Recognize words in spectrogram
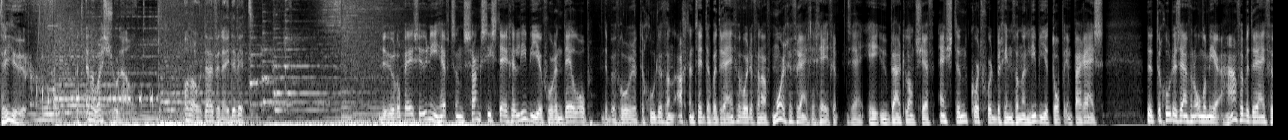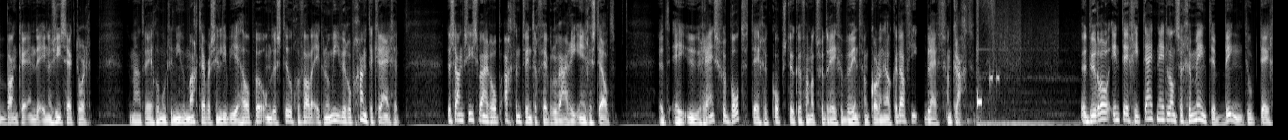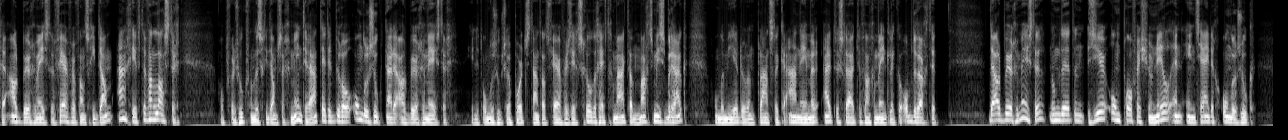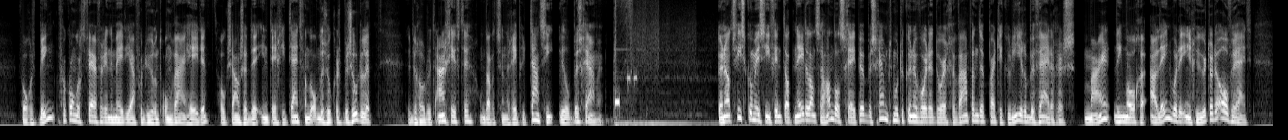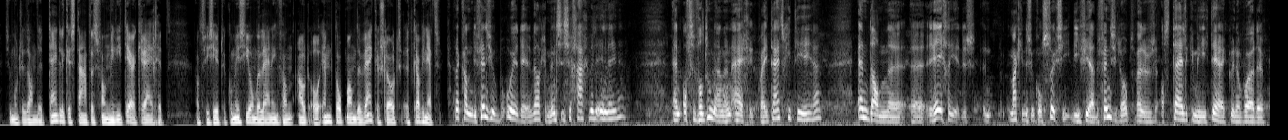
3 uur. Het NOS-journaal. Onno Duivené de Wit. De Europese Unie heft zijn sancties tegen Libië voor een deel op. De bevroren tegoeden van 28 bedrijven worden vanaf morgen vrijgegeven, zei EU-buitenlandchef Ashton kort voor het begin van een Libië-top in Parijs. De tegoeden zijn van onder meer havenbedrijven, banken en de energiesector. De maatregel moet de nieuwe machthebbers in Libië helpen om de stilgevallen economie weer op gang te krijgen. De sancties waren op 28 februari ingesteld. Het EU-reisverbod tegen kopstukken van het verdreven bewind van kolonel Gaddafi blijft van kracht. Het bureau Integriteit Nederlandse Gemeente, Bing, doet tegen oud-burgemeester Verver van Schiedam aangifte van laster. Op verzoek van de Schiedamse gemeenteraad deed het bureau onderzoek naar de oud-burgemeester. In het onderzoeksrapport staat dat Verver zich schuldig heeft gemaakt aan machtsmisbruik, onder meer door een plaatselijke aannemer uit te sluiten van gemeentelijke opdrachten. De oud-burgemeester noemde het een zeer onprofessioneel en eenzijdig onderzoek. Volgens Bing verkondigt Verver in de media voortdurend onwaarheden. Ook zou ze de integriteit van de onderzoekers bezoedelen. Het bureau doet aangifte omdat het zijn reputatie wil beschermen. Een adviescommissie vindt dat Nederlandse handelsschepen beschermd moeten kunnen worden door gewapende particuliere beveiligers. Maar die mogen alleen worden ingehuurd door de overheid. Ze moeten dan de tijdelijke status van militair krijgen adviseert de commissie onder leiding van oud-OM-topman De Wijkersloot het kabinet. En dan kan de Defensie ook beoordelen welke mensen zich graag willen inlenen. En of ze voldoen aan hun eigen kwaliteitscriteria. En dan uh, uh, regel je dus maak je dus een constructie die via Defensie loopt... waardoor ze als tijdelijke militairen kunnen worden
